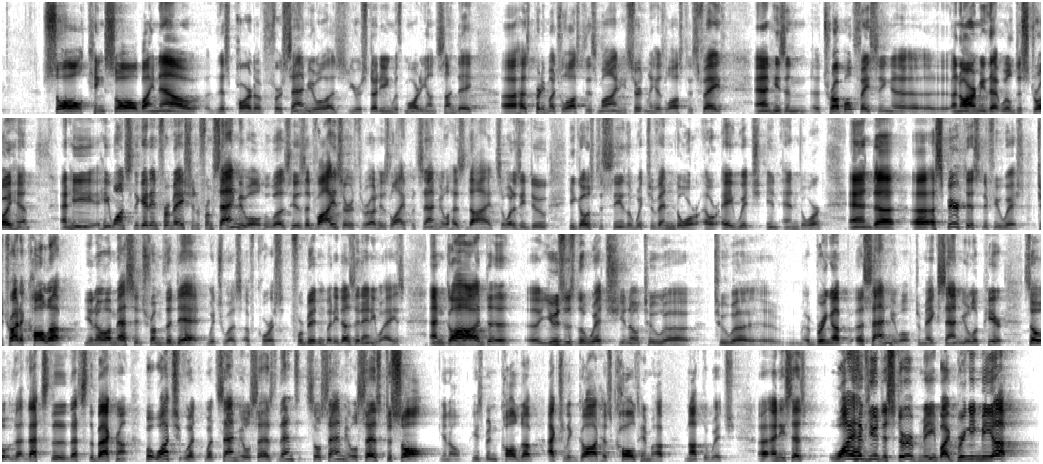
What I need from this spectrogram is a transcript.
Saul, King Saul, by now, this part of 1 Samuel, as you're studying with Marty on Sunday, uh, has pretty much lost his mind. He certainly has lost his faith and he's in uh, trouble facing uh, an army that will destroy him and he, he wants to get information from Samuel, who was his advisor throughout his life, but Samuel has died. So what does he do? He goes to see the witch of Endor, or a witch in Endor, and uh, uh, a spiritist, if you wish, to try to call up you know, a message from the dead, which was, of course, forbidden, but he does it anyways. And God uh, uh uses the witch you know, to, uh, to uh, bring up Samuel, to make Samuel appear. So that, that's, the, that's the background. But watch what, what Samuel says. Then, so Samuel says to Saul, you know, he's been called up. Actually, God has called him up, not the witch. Uh, and he says, why have you disturbed me by bringing me up?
